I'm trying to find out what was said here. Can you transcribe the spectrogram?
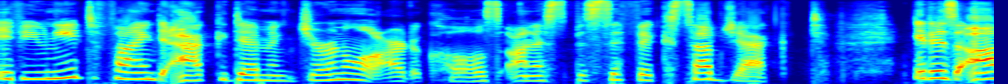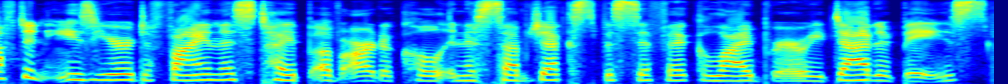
if you need to find academic journal articles on a specific subject, it is often easier to find this type of article in a subject-specific library database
